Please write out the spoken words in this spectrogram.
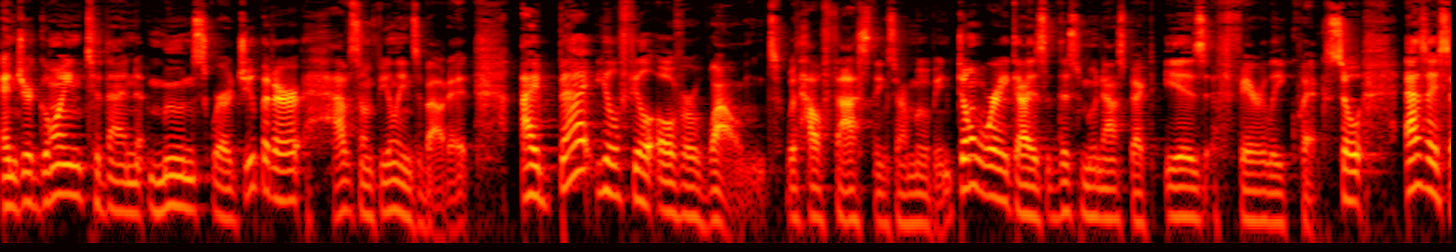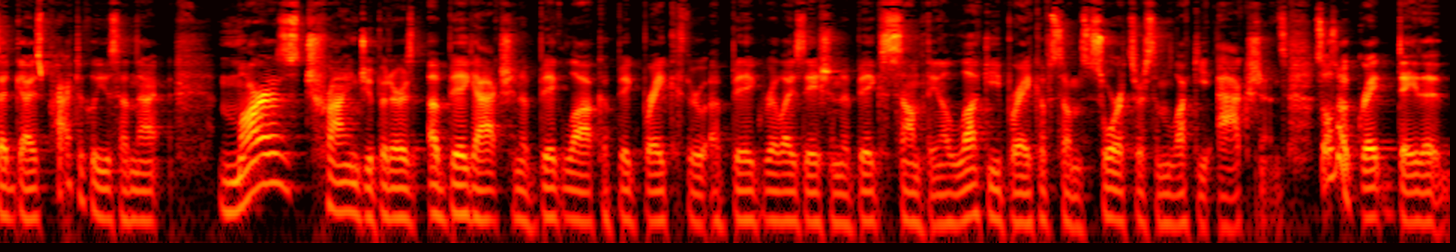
and you're going to then moon square Jupiter, have some feelings about it. I bet you'll feel overwhelmed with how fast things are moving. Don't worry, guys, this moon aspect is fairly quick. So, as I said, guys, practical use on that Mars trine Jupiter is a big action, a big luck, a big breakthrough, a big realization, a big something, a lucky break of some sorts or some lucky actions. It's also a great day to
